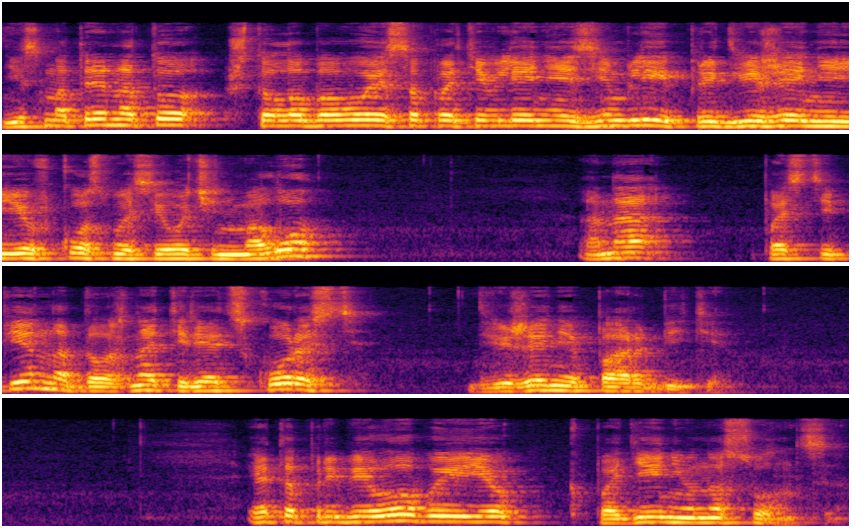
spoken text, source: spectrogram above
Несмотря на то, что лобовое сопротивление Земли при движении ее в космосе очень мало, она постепенно должна терять скорость движения по орбите. это привело бы ее к падению на Солнце.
